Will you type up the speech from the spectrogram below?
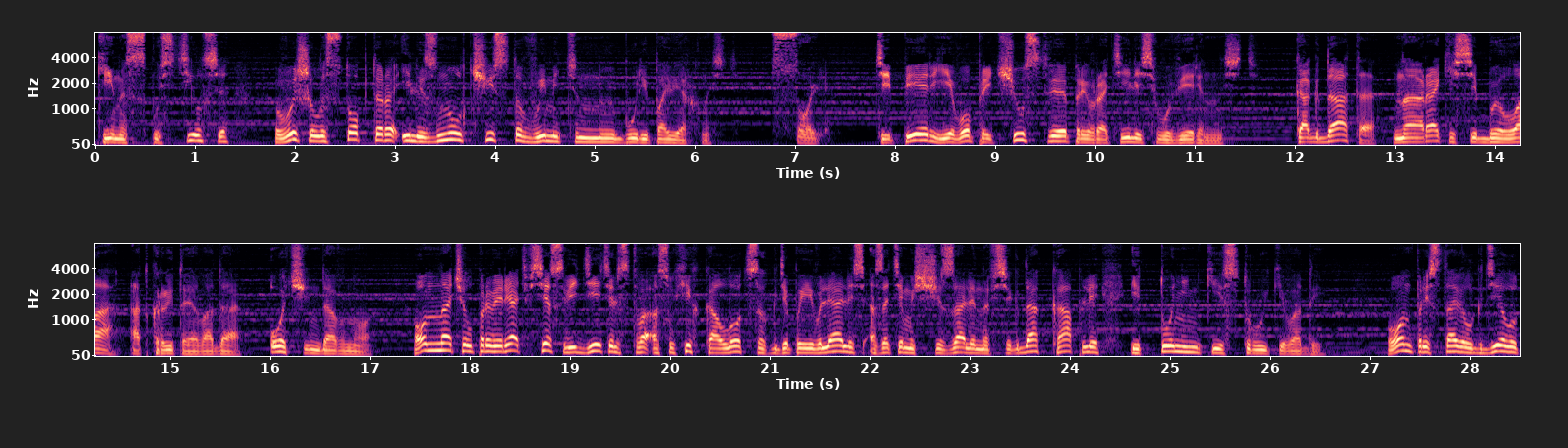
Кинес спустился, вышел из топтера и лизнул чисто выметенную бурей поверхность. Соль. Теперь его предчувствия превратились в уверенность. Когда-то на Аракисе была открытая вода, очень давно. Он начал проверять все свидетельства о сухих колодцах, где появлялись, а затем исчезали навсегда капли и тоненькие струйки воды. Он приставил к делу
